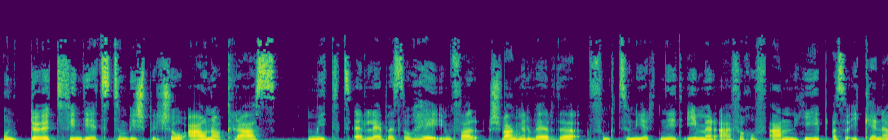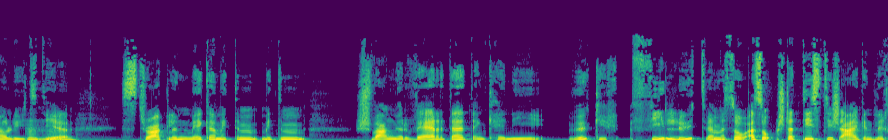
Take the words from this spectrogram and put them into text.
Und dort finde ich jetzt zum Beispiel schon auch noch krass, mitzuerleben, so, hey, im Fall schwanger werden funktioniert nicht immer einfach auf Anhieb. Also ich kenne auch Leute, mhm. die strugglen mega mit dem, mit dem schwanger werden. Dann kenne ich wirklich viele Leute, wenn man so, also statistisch eigentlich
